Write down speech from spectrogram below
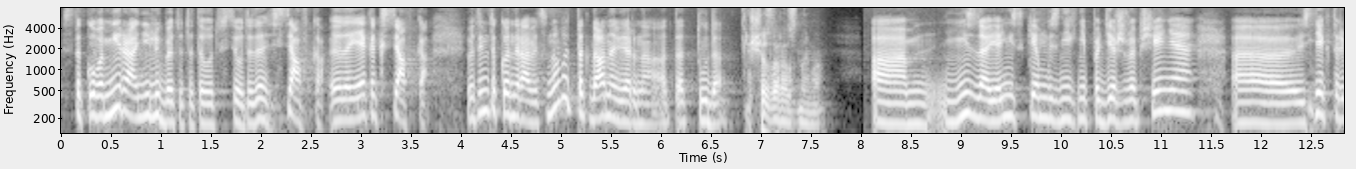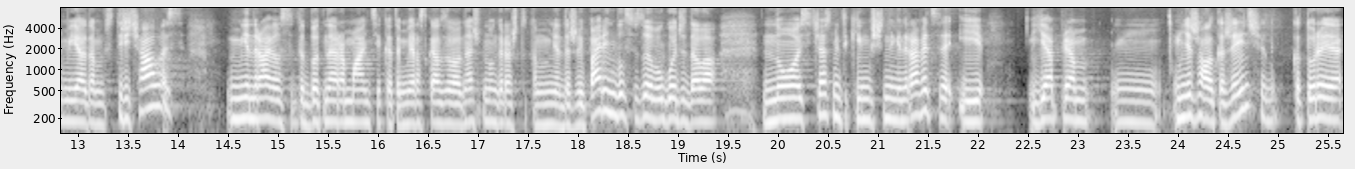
с такого мира, они любят вот это вот все, вот это сявка. Это я как сявка. Вот им такое нравится. Ну вот тогда, наверное, от, оттуда. Що зараз з ними? А, не знаю, я ни с кем из них не поддерживаю общение. А, с некоторыми я там встречалась. Мне нравилась эта блатная романтика. Там я рассказывала, знаешь, много раз, что там у меня даже и парень был, СИЗО его год ждала. Но сейчас мне такие мужчины не нравятся. И я прям... м, Мне жалко женщин, которые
